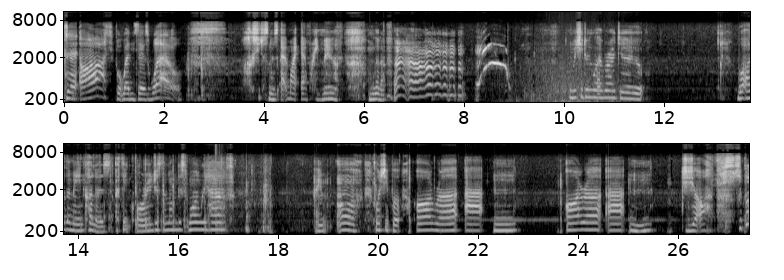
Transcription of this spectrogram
day. Ah, she put Wednesday as well. Oh, she just knows at my every move. I'm gonna. Why is she doing whatever I do? What are the main colours? I think orange is the longest one we have. I'm oh what she put? Aura a n aura a n She put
